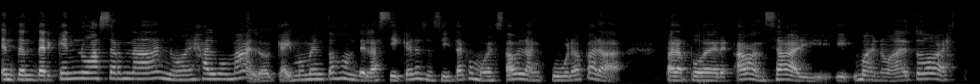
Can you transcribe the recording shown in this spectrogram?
entender que no hacer nada no es algo malo, que hay momentos donde la psique necesita como esa blancura para, para poder avanzar, y, y bueno, de todo esto.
